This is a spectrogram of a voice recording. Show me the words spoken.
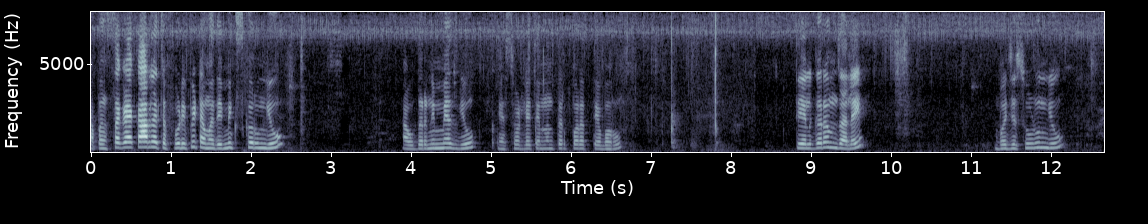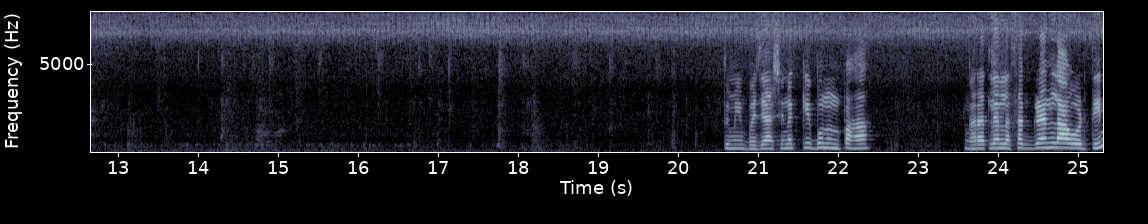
आपण सगळ्या कारल्याच्या फोडी पिठामध्ये मिक्स करून घेऊ. अगोदर निम्म्याच घेऊ. या सोडल्याच्या नंतर परत त्या भरू. तेल गरम झालंय. भजे सोडून घेऊ. तुम्ही भजे असे नक्की बनवून पहा. घरातल्यांना सगळ्यांना आवडतील.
